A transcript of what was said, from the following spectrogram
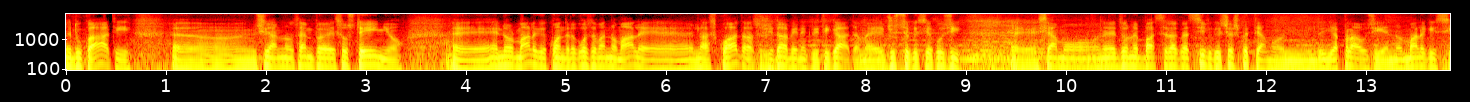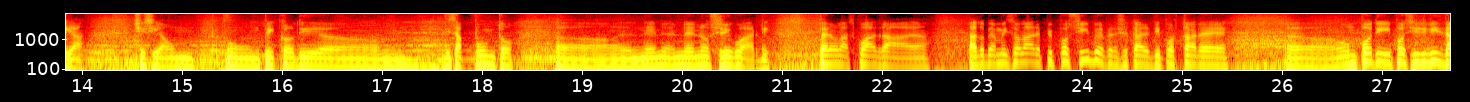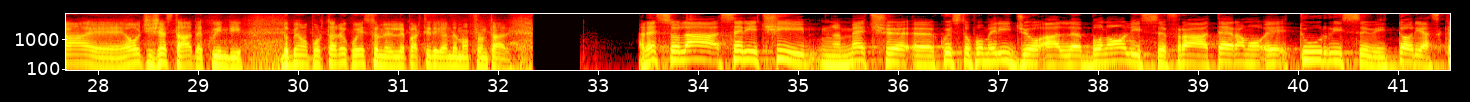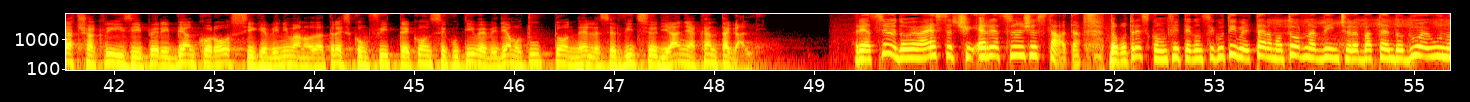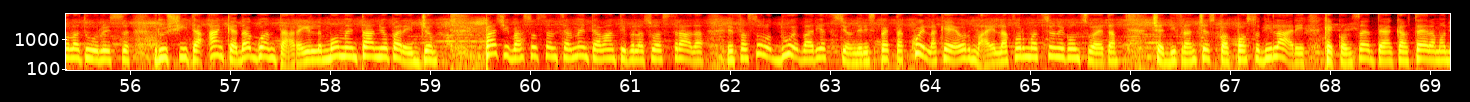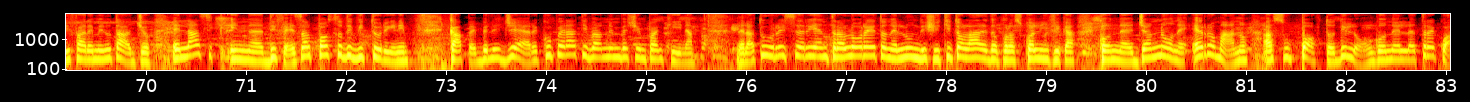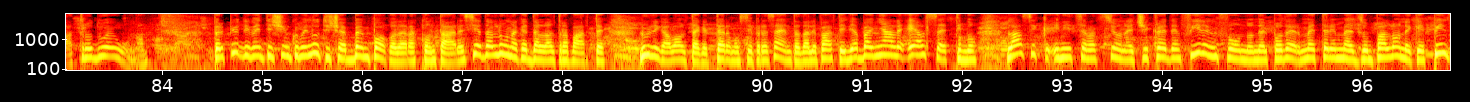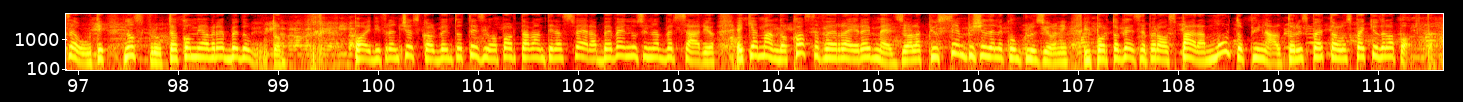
educati, eh, ci danno sempre sostegno, eh, è normale che quando le cose vanno male la squadra, la società viene criticata, ma è giusto che sia così, eh, siamo nelle zone basse della classifica, ci aspettiamo degli applausi, è normale che sia, ci sia un, un piccolo di, ehm, disappunto uh, nei, nostri riguardi, però la squadra uh, la dobbiamo isolare il più possibile per cercare di portare uh, un po' di positività e oggi c'è stata e quindi dobbiamo portare questo nelle partite che andiamo a affrontare. Adesso la Serie C, match eh, questo pomeriggio al Bonolis fra Teramo e Turris, vittoria scacciacrisi per i biancorossi che venivano da tre sconfitte consecutive, vediamo tutto nel servizio di Ania Cantagalli. Reazione doveva esserci e reazione c'è stata. Dopo tre sconfitte consecutive il Teramo torna a vincere battendo 2-1 la Turris, riuscita anche ad agguantare il momentaneo pareggio. Paci va sostanzialmente avanti per la sua strada e fa solo due variazioni rispetto a quella che è ormai la formazione consueta. C'è Di Francesco al posto di Lari, che consente anche al Teramo di fare minutaggio, e Lasic in difesa al posto di Vittorini. K e Belligea recuperati vanno invece in panchina. Nella Turris rientra Loreto nell'11 titolare dopo la squalifica con Giannone e Romano a supporto di Longo nel 3-4-2-1. Per più di 25 minuti c'è ben poco da raccontare, sia dall'una che dall'altra parte. L'unica volta che Teramo si presenta dalle parti di Abagnale è al settimo. L'Asic inizia l'azione e ci crede fino in fondo nel poter mettere in mezzo un pallone che Pinzauti non sfrutta come avrebbe dovuto. Poi Di Francesco al ventottesimo porta avanti la sfera bevendosi un avversario e chiamando Costa Ferreira in mezzo alla più semplice delle conclusioni. Il portoghese però spara molto più in alto rispetto allo specchio della porta.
